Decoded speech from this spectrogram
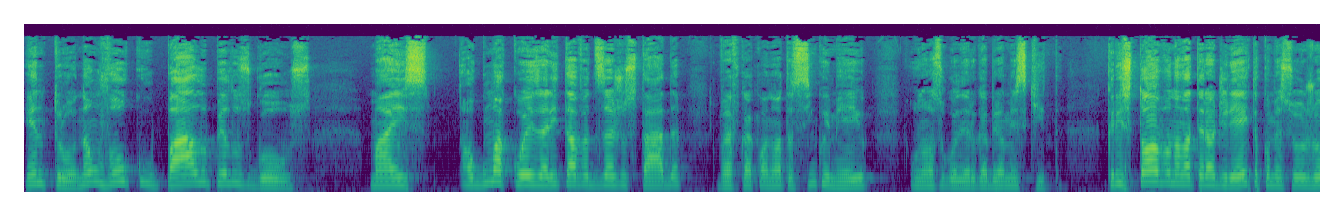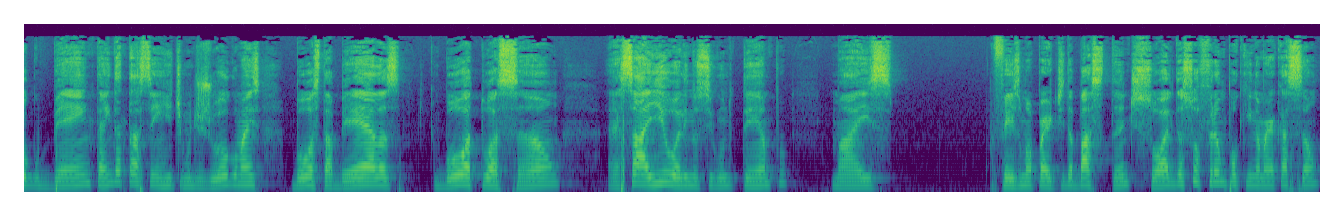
entrou. Não vou culpá-lo pelos gols, mas alguma coisa ali estava desajustada. Vai ficar com a nota 5,5 o nosso goleiro Gabriel Mesquita. Cristóvão na lateral direita, começou o jogo bem, tá, ainda está sem ritmo de jogo, mas boas tabelas, boa atuação. É, saiu ali no segundo tempo, mas fez uma partida bastante sólida, sofreu um pouquinho na marcação,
